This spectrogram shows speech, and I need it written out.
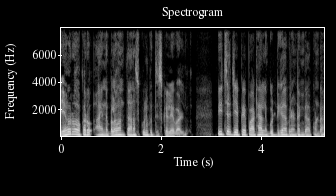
ఎవరో ఒకరు ఆయన బలవంతాన స్కూల్కు తీసుకెళ్ళేవాళ్ళు టీచర్ చెప్పే పాఠాలను గుడ్డిగా వినటం కాకుండా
